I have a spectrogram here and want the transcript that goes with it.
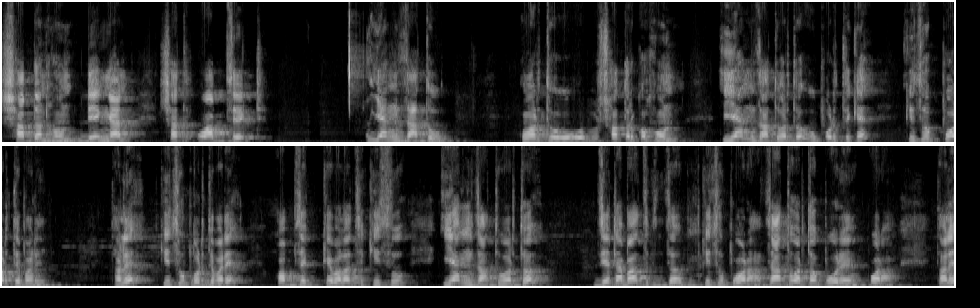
সাবধান হন। ডেঙ্গান, সাথে অবজেক্ট ইয়াং জাতু অর্থ সতর্ক হন। ইয়াং জাতু অর্থ উপর থেকে কিছু পড়তে পারে। তাহলে কিছু পড়তে পারে। অবজেক্টকে বলা হচ্ছে কিছু। ইয়াং জাতু অর্থ যেটা বা কিছু পড়া। জাতু অর্থ পড়ে, পড়া। তাহলে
